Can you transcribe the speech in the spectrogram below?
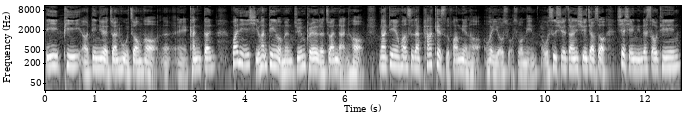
第一批呃订阅专户中哈呃诶刊登。欢迎喜欢订阅我们 Dream Player 的专栏哈。那订阅方式在 Podcast 方面哈会有所说明。我是薛章薛教授，谢谢您的收听。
